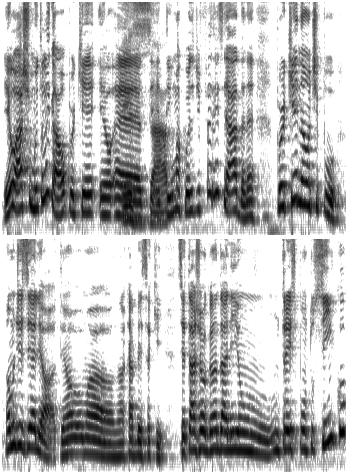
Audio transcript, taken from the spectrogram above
Eu acho muito legal, porque eu, é, tem uma coisa diferenciada, né? Por que não, tipo, vamos dizer ali, ó, tem uma na cabeça aqui. Você tá jogando ali um, um 3.5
